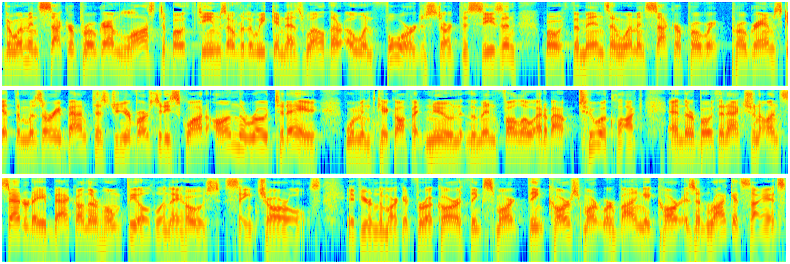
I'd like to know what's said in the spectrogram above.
The women's soccer program lost to both teams over the weekend as well. They're 0 4 to start the season. Both the men's and women's soccer pro- programs get the Missouri Baptist Junior Varsity squad on the road today. Women kick off at noon. The men follow at about 2 o'clock, and they're both in action on Saturday back on their home field when they host St. Charles. If you're in the market for a car, think smart, think car smart, where buying a car isn't rocket science.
